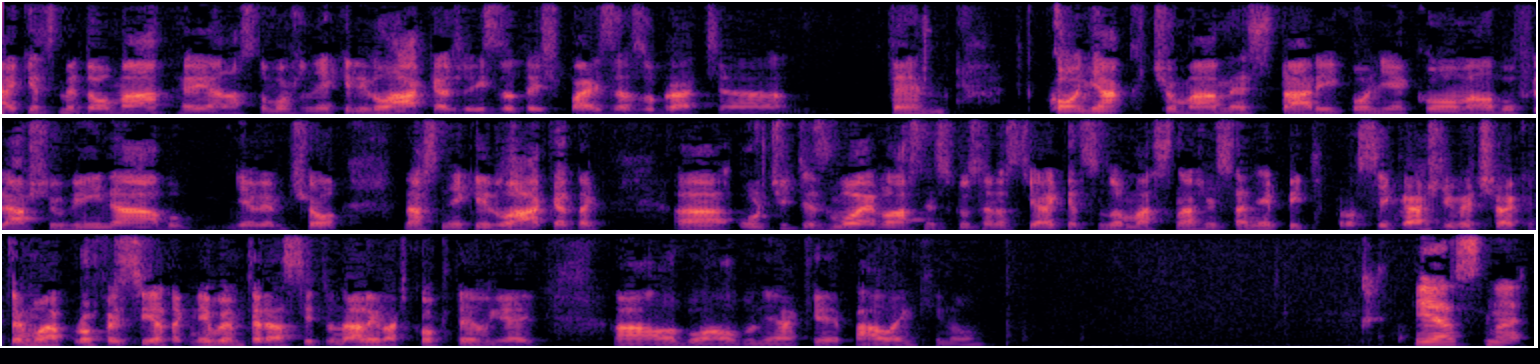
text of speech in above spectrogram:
aj keď sme doma, hej, a nás to možno niekedy láka, že ísť do tej špajze a zobrať a, ten koniak, čo máme starý po niekom, alebo fľašu vína, alebo neviem čo, nás niekedy láka, tak uh, určite z mojej vlastnej skúsenosti, aj keď som doma, snažím sa nepiť proste každý večer, aj keď to je moja profesia, tak nebudem teraz si tu nalievať koktejly, hej, alebo, alebo nejaké pálenky, no. Jasné.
